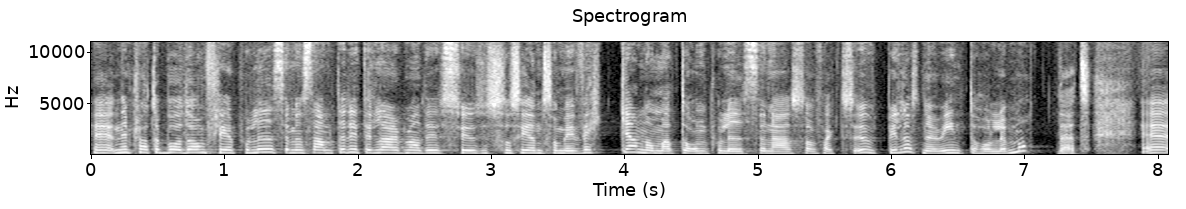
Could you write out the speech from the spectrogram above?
Eh, ni pratar både om fler poliser, men samtidigt larmades ju så sent som i veckan om att de poliserna som faktiskt utbildas nu inte håller måttet. Eh,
